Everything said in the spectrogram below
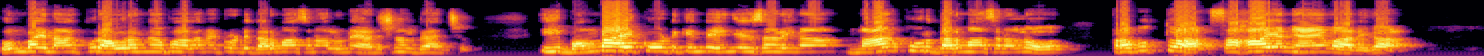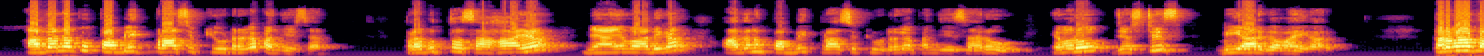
బొంబాయి నాగపూర్ ఔరంగాబాద్ అనేటువంటి ధర్మాసనాలు ఉన్నాయి అడిషనల్ బ్రాంచ్. ఈ బొంబాయి కోర్టు కింద ఏం చేశాడు ఈయన? నాగపూర్ ధర్మాసనంలో ప్రభుత్వ సహాయ న్యాయవాదిగా అదనపు పబ్లిక్ ప్రాసిక్యూటర్గా పనిచేశారు. ప్రభుత్వ సహాయ న్యాయవాదిగా అదనపు పబ్లిక్ ప్రాసిక్యూటర్గా పనిచేశారు. ఎవరు? జస్టిస్ బిఆర్ గవాయ్ గారు. తర్వాత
